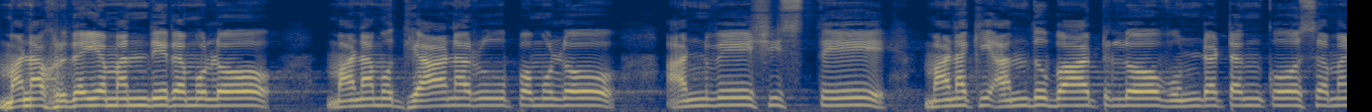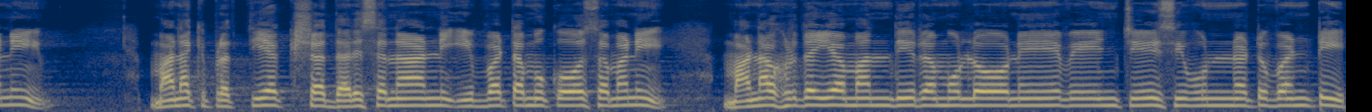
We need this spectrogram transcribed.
మన హృదయ మందిరములో మనము ధ్యాన రూపములో అన్వేషిస్తే మనకి అందుబాటులో ఉండటం కోసమని మనకి ప్రత్యక్ష దర్శనాన్ని ఇవ్వటము కోసమని మన హృదయ మందిరములోనే వేంచేసి ఉన్నటువంటి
